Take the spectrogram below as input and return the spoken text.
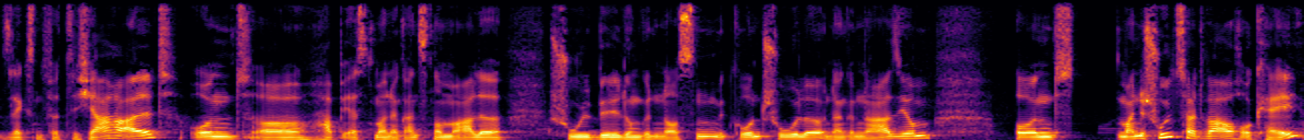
46 Jahre alt und äh, habe erstmal eine ganz normale Schulbildung genossen mit Grundschule und dann Gymnasium. Und meine Schulzeit war auch okay.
